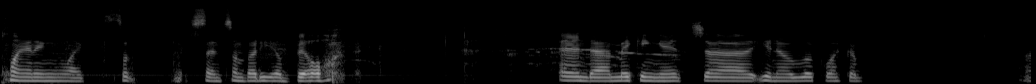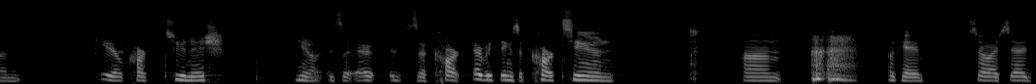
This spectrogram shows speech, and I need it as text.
planning like send somebody a bill and uh, making it uh, you know look like a um, you know cartoonish you know it's a it's a cart everything's a cartoon um okay so i said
